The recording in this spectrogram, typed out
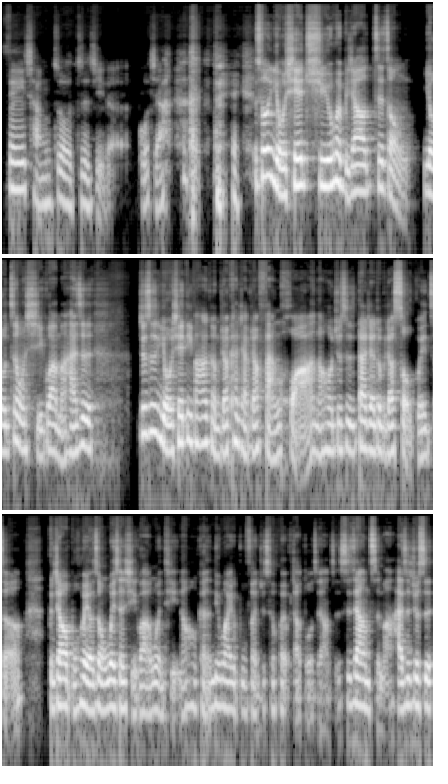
非常做自己的国家。对，所以有些区会比较这种有这种习惯吗？还是就是有些地方它可能比较看起来比较繁华，然后就是大家都比较守规则，比较不会有这种卫生习惯的问题。然后可能另外一个部分就是会有比较多这样子，是这样子吗？还是就是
